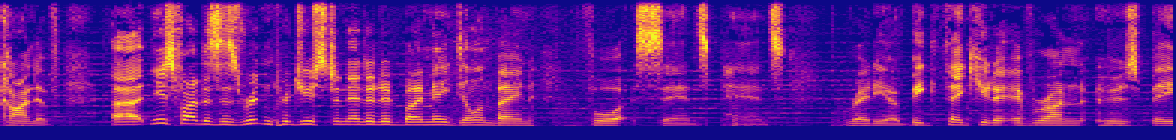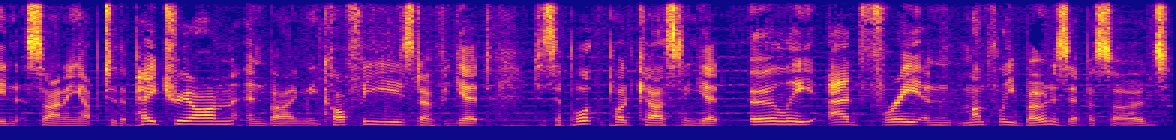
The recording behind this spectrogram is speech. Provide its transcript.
kind of. Uh, Newsfighters is written, produced, and edited by me, Dylan Behan, for Sans Pants Radio. Big thank you to everyone who's been signing up to the Patreon and buying me coffees. Don't forget to support the podcast and get early, ad free, and monthly bonus episodes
